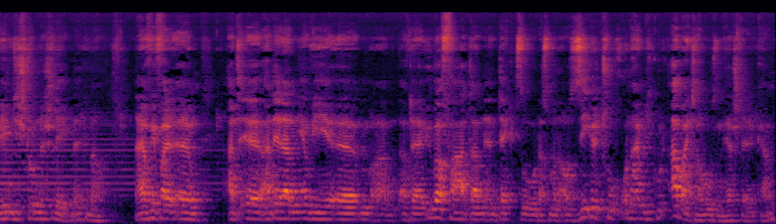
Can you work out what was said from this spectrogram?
Wem die Stunde schlägt, ne? Genau. Naja, auf jeden Fall ähm, hat, äh, hat er dann irgendwie ähm, auf der Überfahrt dann entdeckt, so dass man aus Segeltuch unheimlich gut Arbeiterhosen herstellen kann.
